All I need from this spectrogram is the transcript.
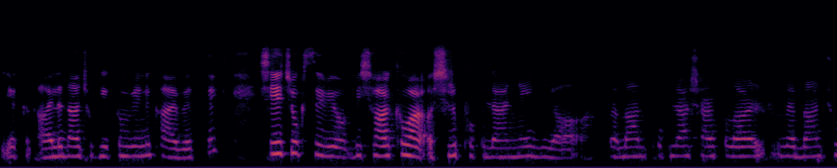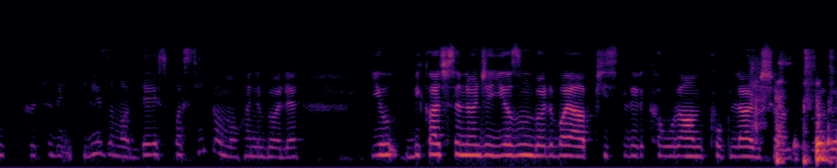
yakın aileden çok yakın birini kaybettik. Şeyi çok seviyor. Bir şarkı var aşırı popüler neydi ya? Ve ben popüler şarkılar ve ben çok kötü bir ikiliyiz ama Despacito mu? Hani böyle yıl birkaç sene önce yazın böyle bayağı pistleri kavuran popüler bir şarkı böyle.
